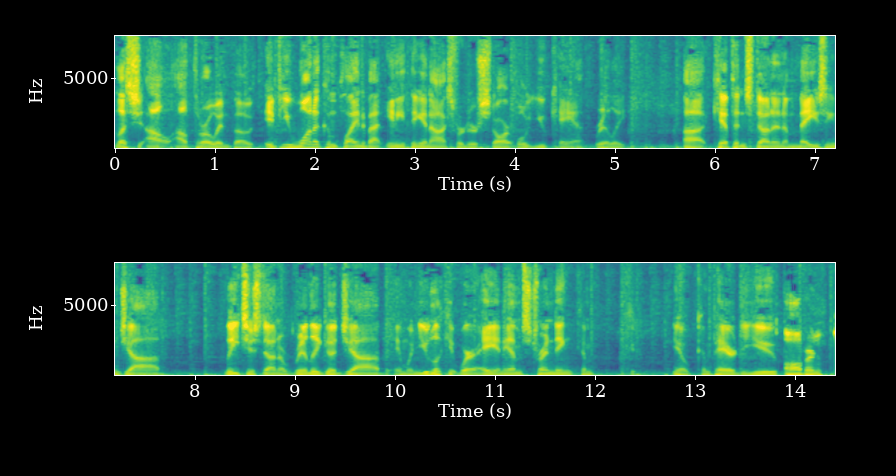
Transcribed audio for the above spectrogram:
let's. I'll I'll throw in both. If you want to complain about anything in Oxford or start, well, you can't really. Uh, Kiffin's done an amazing job. Leach has done a really good job, and when you look at where A and M's trending, com, you know, compared to you, Auburn,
